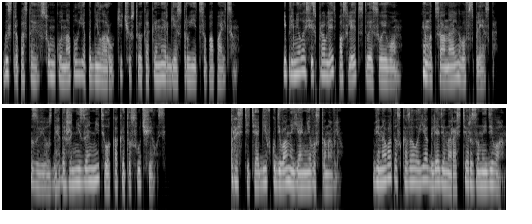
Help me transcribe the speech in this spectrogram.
Быстро поставив сумку на пол, я подняла руки, чувствуя, как энергия струится по пальцам, и принялась исправлять последствия своего эмоционального всплеска. Звезды, я даже не заметила, как это случилось. Простите, обивку дивана я не восстановлю. Виновато сказала я, глядя на растерзанный диван.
